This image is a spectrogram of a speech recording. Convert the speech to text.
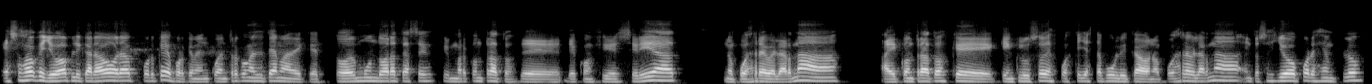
Eso es algo que yo voy a aplicar ahora. ¿Por qué? Porque me encuentro con el tema de que todo el mundo ahora te hace firmar contratos de, de confidencialidad, no puedes revelar nada, hay contratos que, que, incluso después que ya está publicado no puedes revelar nada. Entonces yo, por ejemplo,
